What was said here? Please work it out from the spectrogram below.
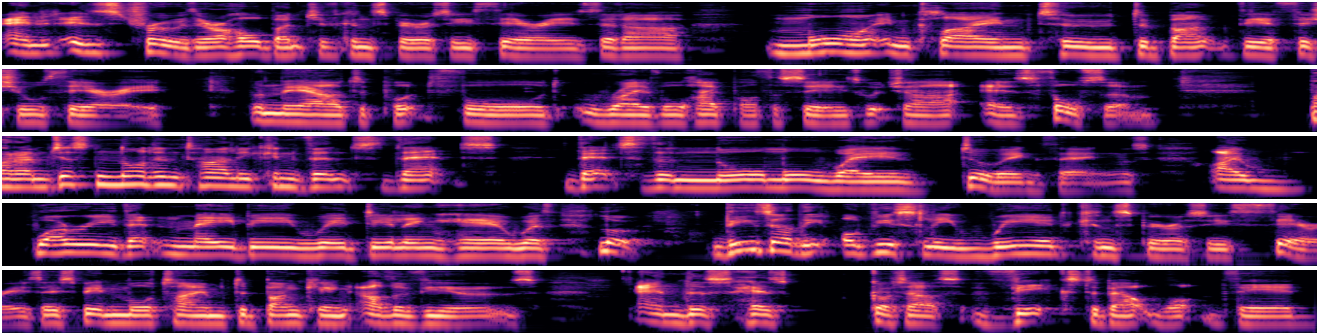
and it is true. There are a whole bunch of conspiracy theories that are more inclined to debunk the official theory than they are to put forward rival hypotheses which are as fulsome. but I'm just not entirely convinced that that's the normal way of doing things. I worry that maybe we're dealing here with look, these are the obviously weird conspiracy theories. They spend more time debunking other views, and this has got us vexed about what they're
